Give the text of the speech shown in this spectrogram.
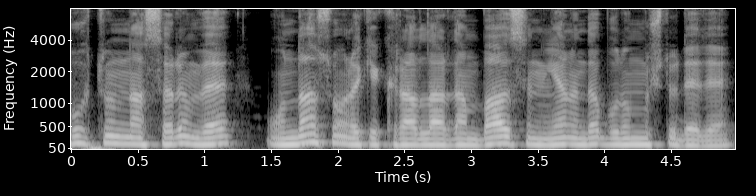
Buhtun Nasar'ın ve ondan sonraki krallardan bazısının yanında bulunmuştu dedi.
